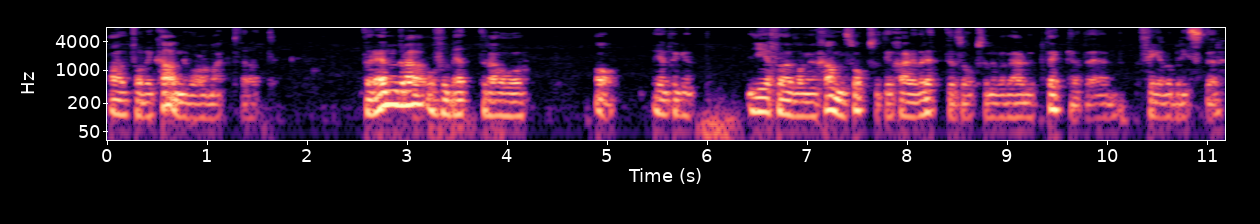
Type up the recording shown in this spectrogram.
allt vad vi kan i vår makt för att förändra och förbättra och ja, helt enkelt ge företagen en chans också till självrättelse också när vi väl upptäcker att det är fel och brister.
